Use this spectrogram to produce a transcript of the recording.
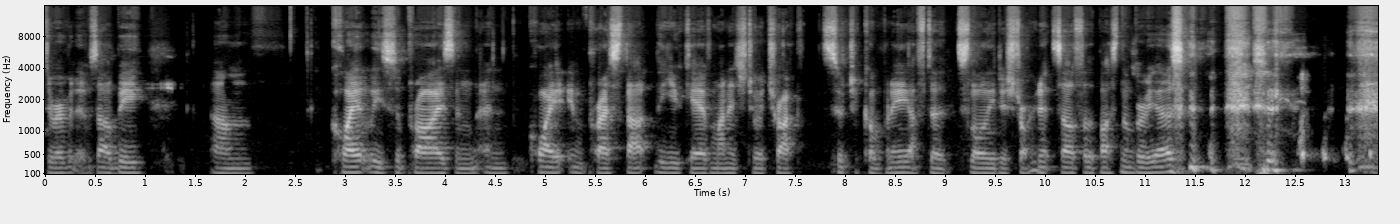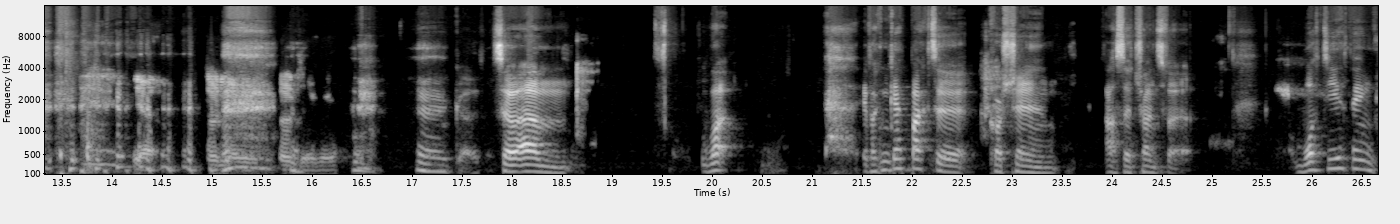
derivatives, I'll be um, quietly surprised and, and quite impressed that the UK have managed to attract such a company after slowly destroying itself for the past number of years. yeah, totally, totally. Oh god. So, um, what if I can get back to question asset transfer? What do you think?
